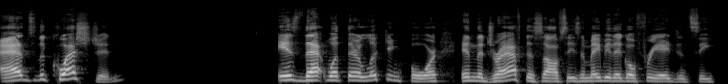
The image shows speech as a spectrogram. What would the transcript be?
adds the question is that what they're looking for in the draft this offseason? Maybe they go free agency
